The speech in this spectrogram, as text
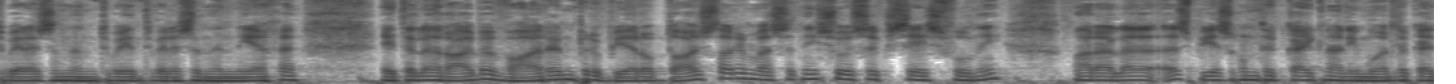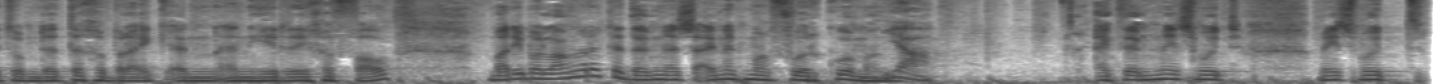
2002 en 2009 het hulle raai bewaring probeer. Op daai stadium was dit nie so suksesvol nie, maar hulle is besig om te kyk na die moontlikheid om dit te gebruik in in hierdie geval. Maar die belangrike ding is eintlik maar voorkoming. Ja. Ek dink mens moet mens moet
